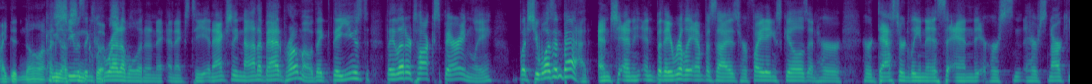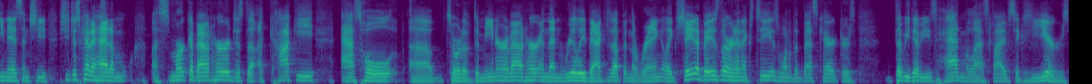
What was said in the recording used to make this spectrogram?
I did not. I mean, she was seen clips. incredible in NXT and actually not a bad promo. They they used they let her talk sparingly, but she wasn't bad. And she, and and but they really emphasized her fighting skills and her her dastardliness and her her snarkiness. And she she just kind of had a, a smirk about her, just a, a cocky asshole uh, sort of demeanor about her, and then really backed it up in the ring. Like Shayna Baszler in NXT is one of the best characters. WWE's had in the last five, six years.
